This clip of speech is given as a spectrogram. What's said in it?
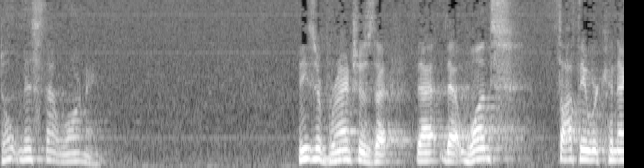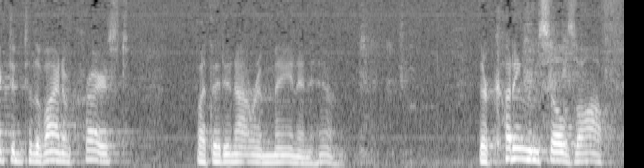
Don't miss that warning. These are branches that, that, that once thought they were connected to the vine of Christ, but they do not remain in Him. They're cutting themselves off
